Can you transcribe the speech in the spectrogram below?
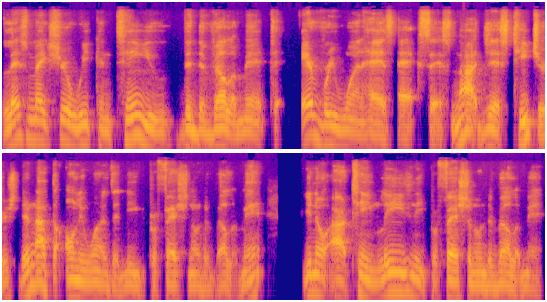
let's make sure we continue the development to everyone has access, not just teachers. They're not the only ones that need professional development. You know, our team leads need professional development.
